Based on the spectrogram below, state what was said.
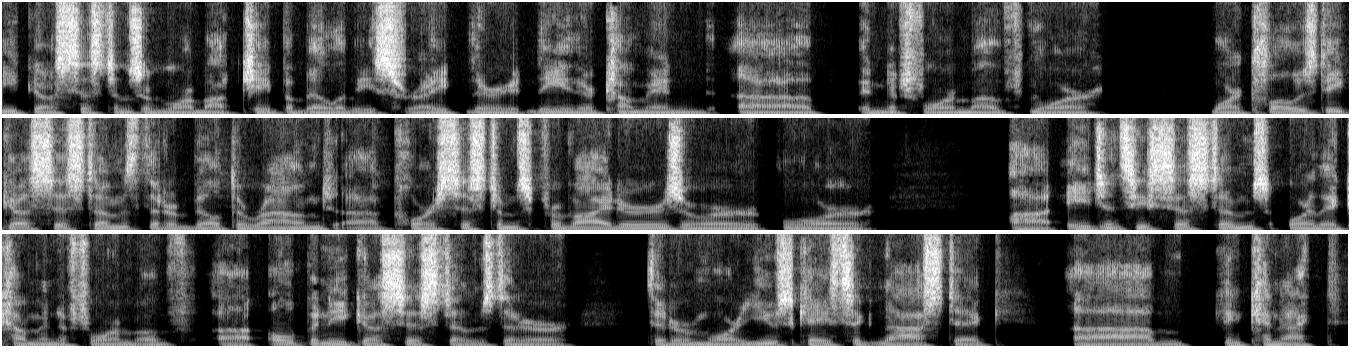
ecosystems are more about capabilities, right? They're, they either come in uh, in the form of more more closed ecosystems that are built around core systems providers or or uh, agency systems, or they come in the form of open ecosystems that are that are more use case agnostic, um, can connect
